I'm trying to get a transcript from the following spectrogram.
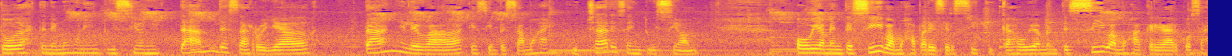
todas tenemos una intuición tan desarrollada, tan elevada, que si empezamos a escuchar esa intuición, obviamente sí vamos a parecer psíquicas, obviamente sí vamos a crear cosas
